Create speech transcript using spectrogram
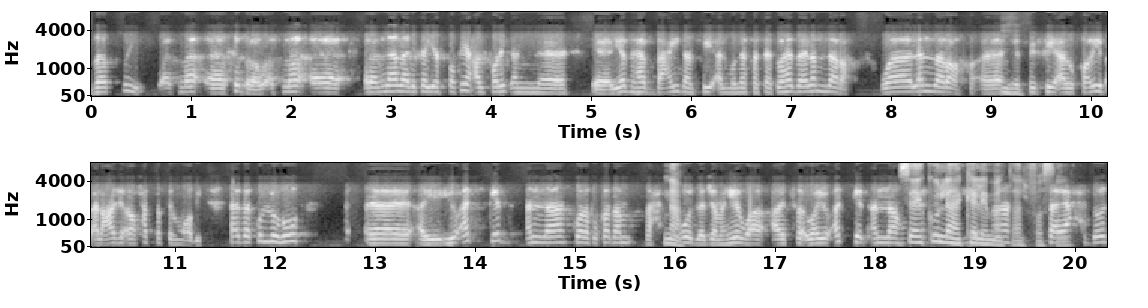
ذات صيت وأسماء خبرة وأسماء رنانه لكي يستطيع الفريق أن يذهب بعيدا في المنافسات وهذا لم نره ولن نراه في القريب العاجل أو حتى في الماضي. هذا كله يؤكد أن كرة القدم راح تعود نعم. للجماهير ويؤكد انه سيكون لها كلمه الفصل سيحدث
